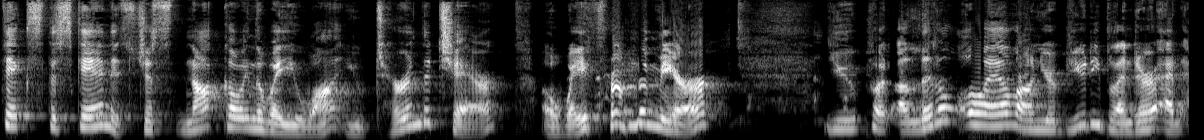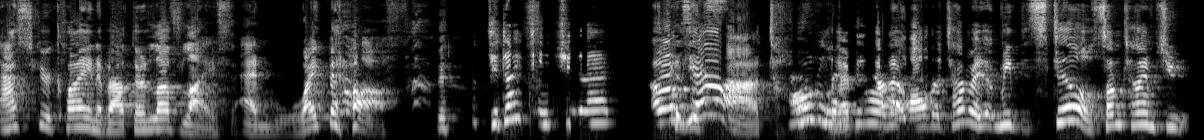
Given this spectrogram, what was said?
fix the skin, it's just not going the way you want. You turn the chair away from the mirror." You put a little oil on your beauty blender and ask your client about their love life and wipe it off. Did I teach you that? Oh yeah, oh totally. my I've done it all the time. I mean, still, sometimes you,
